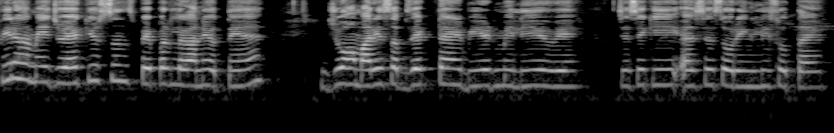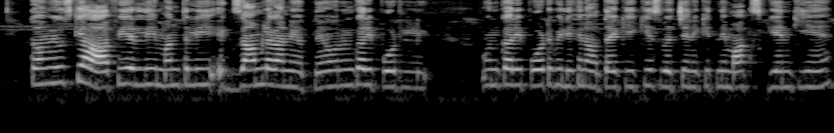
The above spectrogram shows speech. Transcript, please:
फिर हमें जो है क्वेश्चंस पेपर लगाने होते हैं, जो हमारे सब्जेक्ट हैं बीएड में लिए हुए। जैसे कि एस एस और इंग्लिश होता है तो हमें उसके हाफ़ ईयरली मंथली एग्ज़ाम लगाने होते हैं और उनका रिपोर्ट उनका रिपोर्ट भी लिखना होता है कि किस बच्चे ने कितने मार्क्स गेन किए हैं।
